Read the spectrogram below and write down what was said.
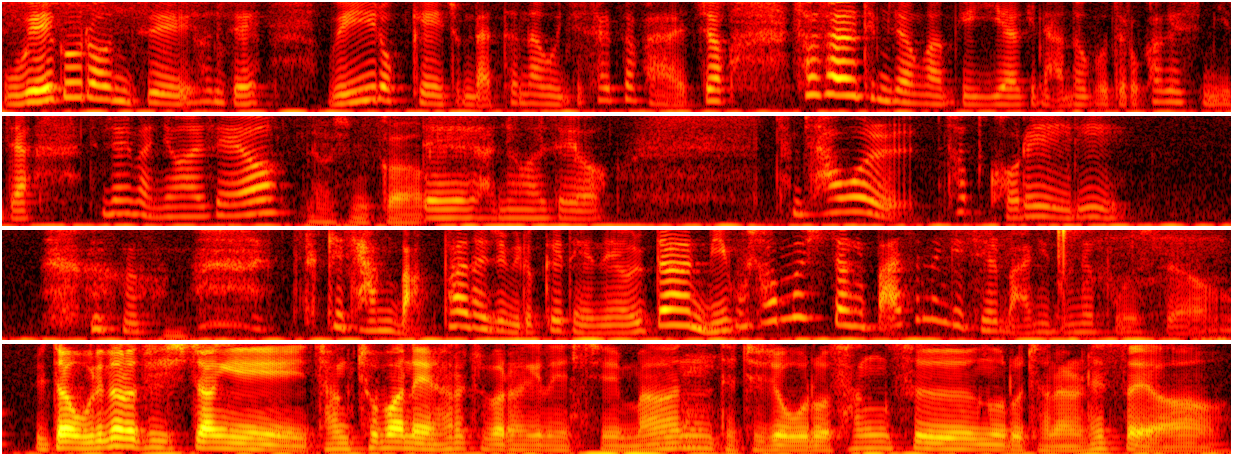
왜 그런지 현재 왜 이렇게 좀 나타나고 있는지 살펴봐야죠. 서사연 팀장과 함께 이야기 나눠보도록 하겠습니다. 팀장님 안녕하세요. 안녕하십니까. 네, 안녕하세요. 참 4월 첫 거래일이 특히 장 막판에 좀 이렇게 되네요. 일단 미국 선물 시장이 빠지는 게 제일 많이 눈에 보였어요. 일단 우리나라 주식 시장이 장 초반에 하락 출발하긴 했지만 네. 대체적으로 상승으로 전환을 했어요.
